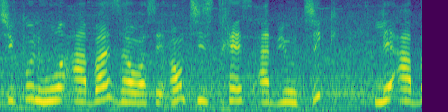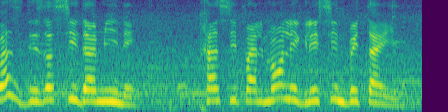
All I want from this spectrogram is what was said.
تيكون هو à base هو c'est anti-stress abiotique اللي à base d'acides aminés principalement les glycines bétaïnes.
